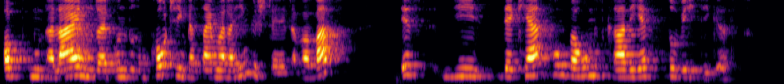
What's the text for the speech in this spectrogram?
Ob nun allein oder in unserem Coaching, das sei mal dahingestellt. Aber was ist die, der Kernpunkt, warum es gerade jetzt so wichtig ist?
